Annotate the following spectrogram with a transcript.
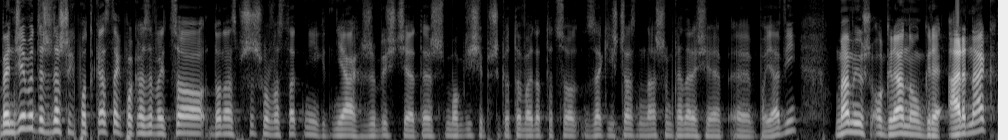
Będziemy też w naszych podcastach pokazywać, co do nas przyszło w ostatnich dniach, żebyście też mogli się przygotować na to, co za jakiś czas na naszym kanale się e, pojawi. Mamy już ograną grę Arnak,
